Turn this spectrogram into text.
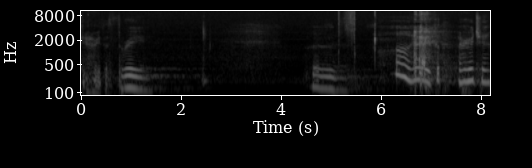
carry the three. Uh, oh, hey, I heard you.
